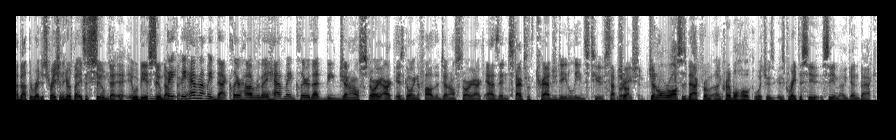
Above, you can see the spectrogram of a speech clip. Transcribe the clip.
about the registration of the heroes, but it's assumed that it, it would be assumed. I They, would think. they have not made that clear. However, they have made clear that the general story arc is going to follow the general story arc, as in starts with tragedy, leads to separation. Sure. General Ross is back from Incredible Hulk, which is, is great to see see him again back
